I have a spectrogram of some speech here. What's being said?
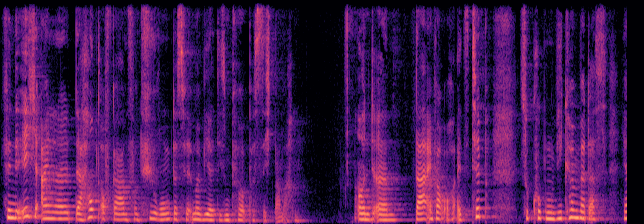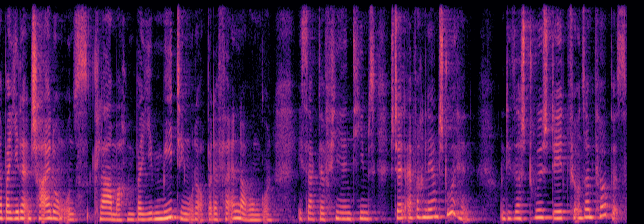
finde ich, eine der Hauptaufgaben von Führung, dass wir immer wieder diesen Purpose sichtbar machen. Und ähm, da einfach auch als Tipp zu gucken, wie können wir das ja bei jeder Entscheidung uns klar machen, bei jedem Meeting oder auch bei der Veränderung. Und ich sage da vielen Teams, stellt einfach einen leeren Stuhl hin. Und dieser Stuhl steht für unseren Purpose.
